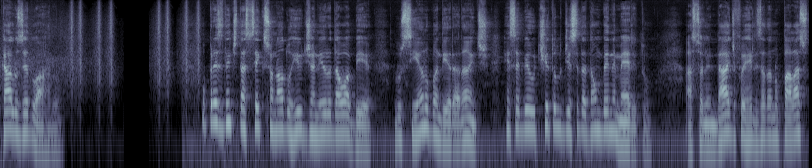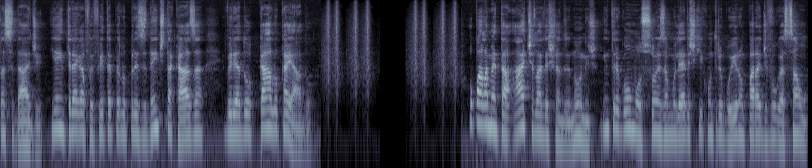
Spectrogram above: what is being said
Carlos Eduardo. O presidente da seccional do Rio de Janeiro da OAB, Luciano Bandeira Arantes, recebeu o título de cidadão benemérito. A solenidade foi realizada no Palácio da Cidade e a entrega foi feita pelo presidente da casa, vereador Carlo Caiado. O parlamentar Átila Alexandre Nunes entregou moções a mulheres que contribuíram para a divulgação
